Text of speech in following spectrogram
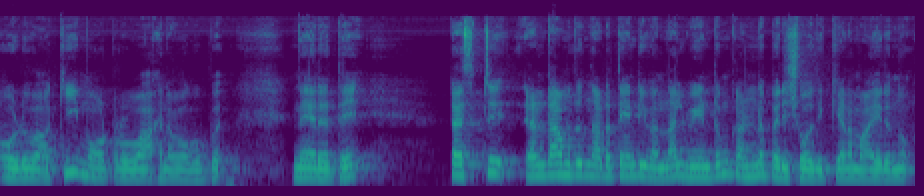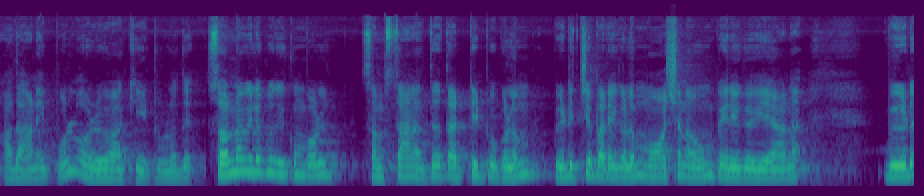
ഒഴിവാക്കി മോട്ടോർ വാഹന വകുപ്പ്. നേരത്തെ ടെസ്റ്റ് രണ്ടാമത് നടത്തേണ്ടി വന്നാൽ വീണ്ടും കണ്ണ് പരിശോധിക്കണമായിരുന്നു. അതാണ് ഇപ്പോൾ ഒഴിവാക്കിയിട്ടുള്ളത്. സ്വർണവില കുതിക്കുമ്പോൾ സംസ്ഥാനത്ത് തട്ടിപ്പുകളും പിടിച്ചുപറികളും മോഷണവും പെരുകുകയാണ്. വീട്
